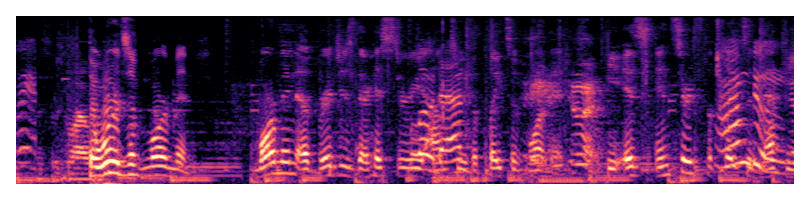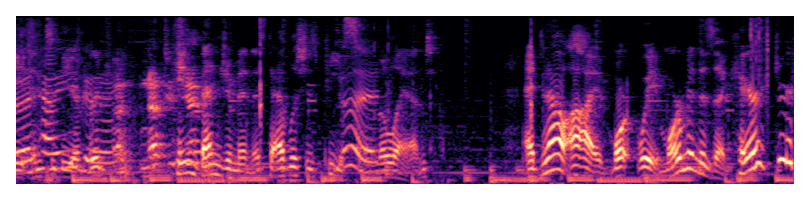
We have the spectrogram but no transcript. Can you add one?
wait. This is why. The words of Mormon. Mormon abridges their history Hello, onto Dad. the plates of Mormon. doing? He is inserts the plates I'm of doing Nephi into the abridgment. Not too King shabby. Benjamin establishes peace Good. in the land. And now I, Mor- wait, Mormon is a character?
